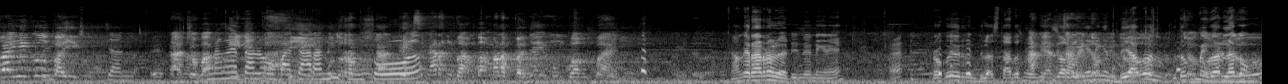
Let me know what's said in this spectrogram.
bayiku, bayiku. Jangan. Nah coba Nang ini bayi pacaran itu rebutan. sekarang mbak-mbak malah banyak yang membuang bayi. Gitu loh. Kira roh lho di ngene. Hah? Roh kuwi delok status media dok, ngendi dok. aku butuh minggu lah kok. dulu.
